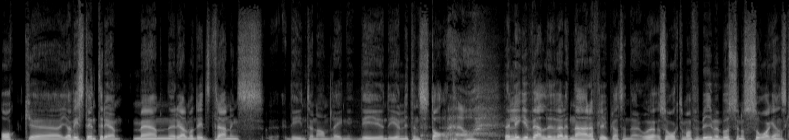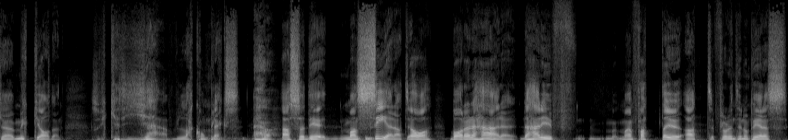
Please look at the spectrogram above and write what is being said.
Och eh, jag visste inte det, men Real Madrids tränings, det är inte en anläggning, det är ju det är en liten stad. Den ligger väldigt, väldigt nära flygplatsen där och så åkte man förbi med bussen och såg ganska mycket av den. Så vilket jävla komplex. Alltså det, man ser att, ja, bara det här är, det här är ju, man fattar ju att Florentino Perez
